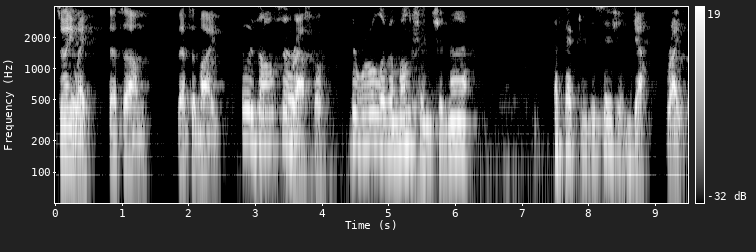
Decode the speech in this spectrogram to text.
So anyway, that's um, that's a, my. It was also grasp of the role of emotion should not affect your decision. Yeah, right.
